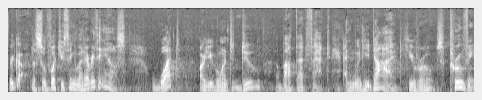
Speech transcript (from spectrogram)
Regardless of what you think about everything else, what are you going to do about that fact? And when he died, he rose, proving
